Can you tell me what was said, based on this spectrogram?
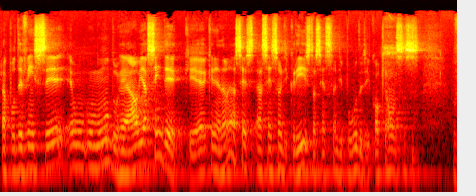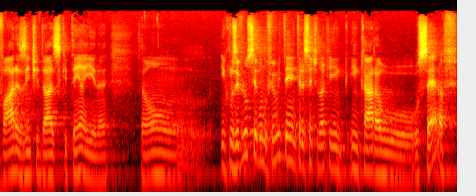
para poder vencer o, o mundo real e ascender, que é que não é a ascens- a ascensão de Cristo, a ascensão de Buda, de qualquer uma dessas várias entidades que tem aí, né? Então, inclusive no segundo filme tem interessante hora que en- encara o, o Seraph,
